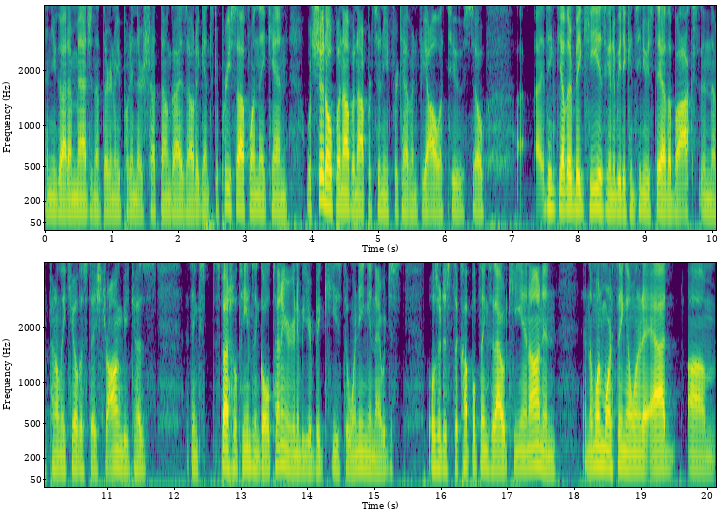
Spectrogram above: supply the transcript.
And you got to imagine that they're going to be putting their shutdown guys out against Kaprizov when they can, which should open up an opportunity for Kevin Fiala too. So I think the other big key is going to be to continue to stay out of the box and the penalty kill to stay strong because I think special teams and goaltending are going to be your big keys to winning. And I would just those are just a couple things that I would key in on. And and the one more thing I wanted to add, um,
